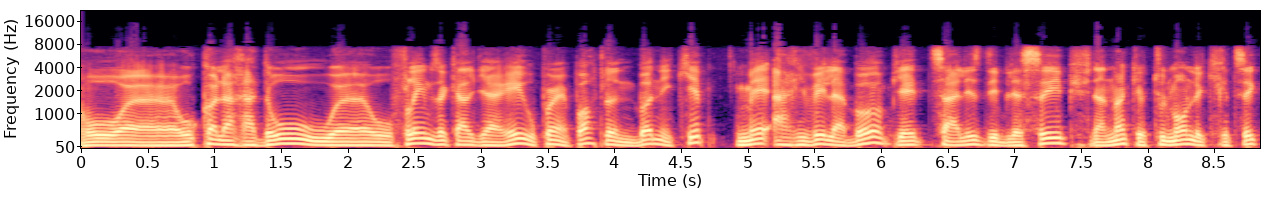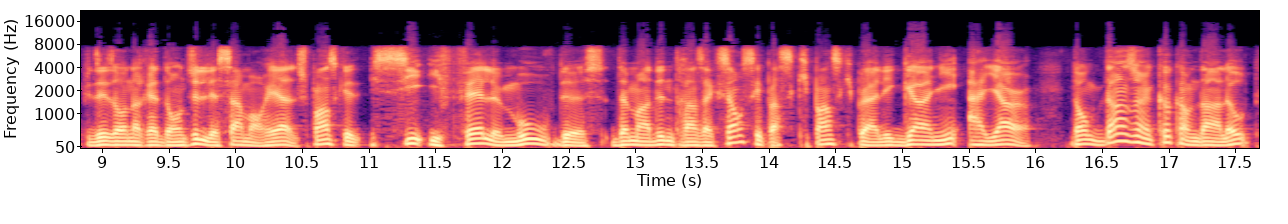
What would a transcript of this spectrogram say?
au, euh, Colorado ou euh, aux Flames de Calgary ou peu importe, une bonne équipe, mais arriver là-bas puis être sa liste des blessés, puis finalement que tout le monde le critique puis dise on aurait donc dû le laisser à Montréal. Je pense que si il fait le move de demander une transaction, c'est parce qu'il pense qu'il peut aller gagner ailleurs. Donc dans un cas comme dans l'autre,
